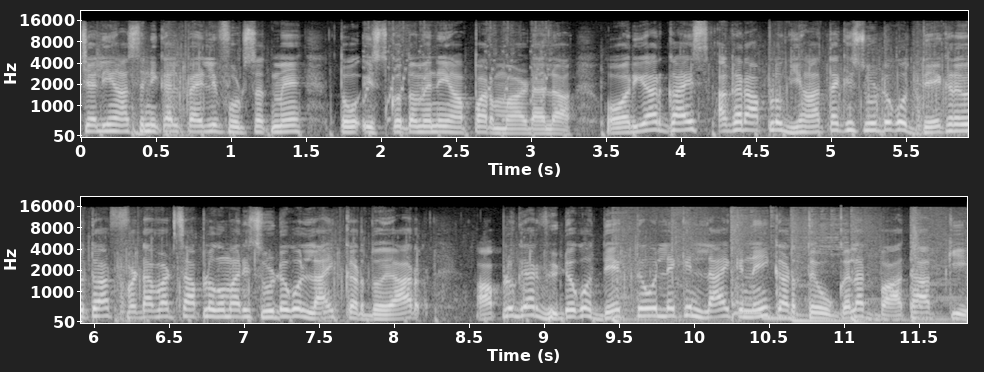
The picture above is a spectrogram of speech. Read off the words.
चल यहाँ से निकल पहली फुर्सत में तो इसको तो मैंने यहाँ पर मार डाला। और यार गाइस अगर आप लोग यहाँ तक इस वीडियो को देख रहे हो तो यार फटाफट से आप लोग हमारी इस वीडियो को लाइक कर दो यार। आप लोग यार वीडियो को देखते हो, लेकिन लाइक नहीं करते हो। गलत बात है आपकी।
